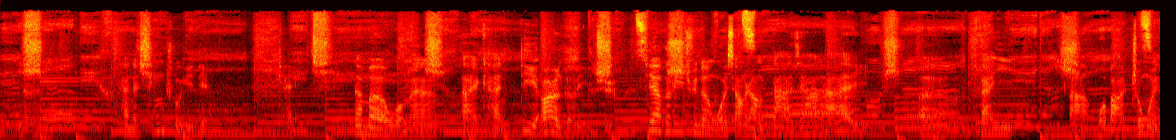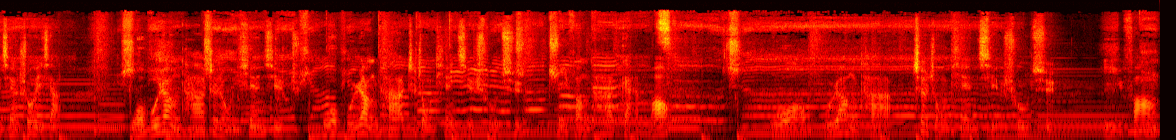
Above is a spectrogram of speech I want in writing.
能看得清楚一点。OK。那么我们来看第二个例句。第二个例句呢，我想让大家来，嗯，翻译啊。我把中文先说一下。我不让他这种天气，我不让他这种天气出去，以防他感冒。我不让他这种天气出去，以防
